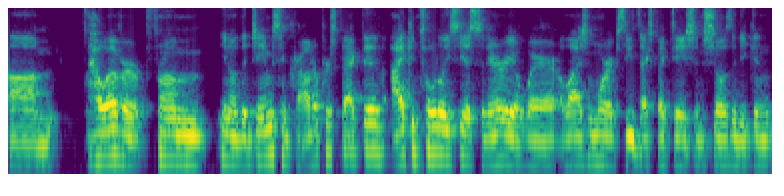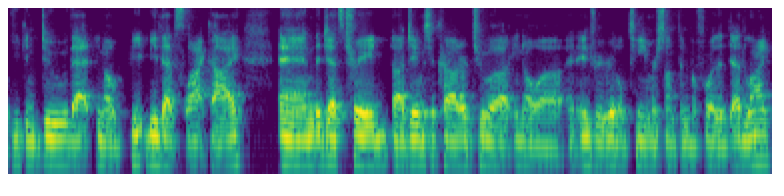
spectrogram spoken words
Um, however, from you know the Jamison Crowder perspective, I can totally see a scenario where Elijah Moore exceeds expectations, shows that he can he can do that, you know, be, be that slot guy, and the Jets trade uh, Jamison Crowder to a you know a, an injury riddled team or something before the deadline.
